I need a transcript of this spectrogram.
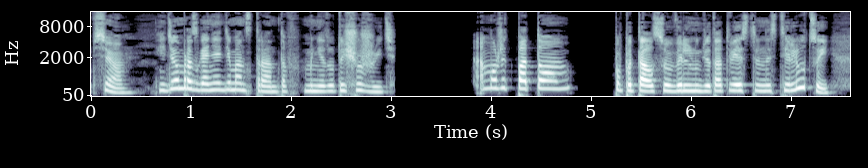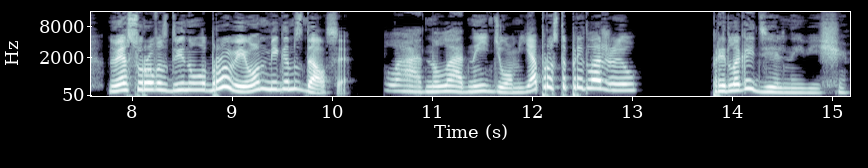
Все, идем разгонять демонстрантов, мне тут еще жить. А может потом... Попытался увильнуть от ответственности Люций, но я сурово сдвинула брови, и он мигом сдался. Ладно, ладно, идем, я просто предложил. Предлагай дельные вещи,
